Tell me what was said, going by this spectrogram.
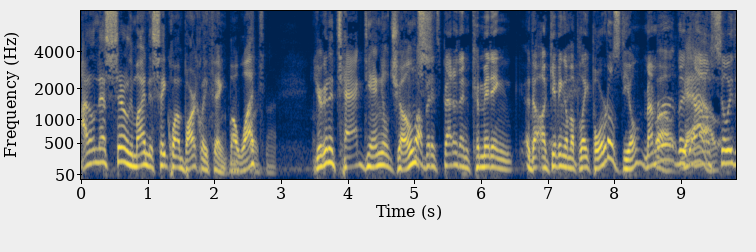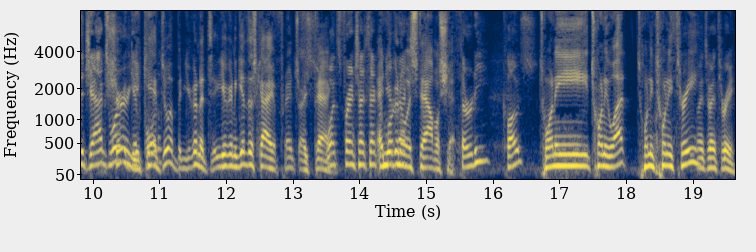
I don't necessarily mind the Saquon Barkley thing, but what? You're going to tag Daniel Jones? Well, but it's better than committing, the, uh, giving him a Blake Bortles deal. Remember Well, the, how silly the Jags were? Sure, to give you can't do it, but you're going to you're going to give this guy a franchise tag. What's franchise tag? and you're going to establish it. 30? Close? 2020 what? 2023? 2023.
